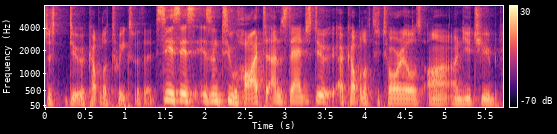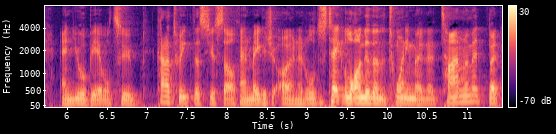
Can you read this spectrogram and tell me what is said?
just do a couple of tweaks with it. CSS isn't too hard to understand. Just do a couple of tutorials on, on YouTube and you will be able to kind of tweak this yourself and make it your own. It will just take longer than the 20 minute time limit, but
